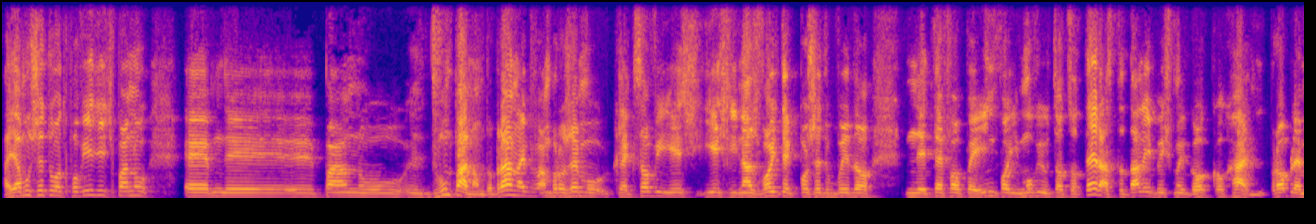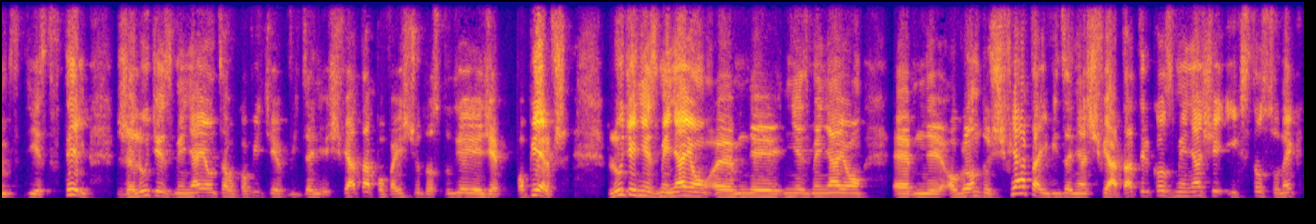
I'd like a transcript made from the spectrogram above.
A ja muszę tu odpowiedzieć panu, e, panu dwóm panom, dobra? Najpierw Ambrożemu Kleksowi, jeśli nasz Wojtek poszedłby do TVP Info i mówił to, co teraz, to dalej byśmy go kochali. Problem jest w tym, że ludzie zmieniają całkowicie widzenie świata po wejściu do studia jedziemy. Po pierwsze, ludzie nie zmieniają, nie zmieniają oglądu świata i widzenia świata, tylko zmienia się ich stosunek,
